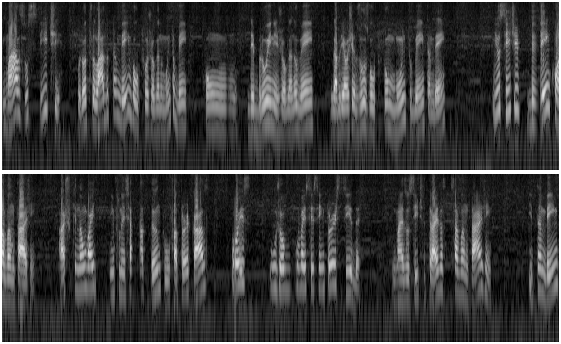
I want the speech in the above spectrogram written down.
mas o City por outro lado, também voltou jogando muito bem, com De Bruyne jogando bem, Gabriel Jesus voltou muito bem também. E o City vem com a vantagem. Acho que não vai influenciar tanto o fator casa, pois o jogo vai ser sem torcida. Mas o City traz essa vantagem e também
